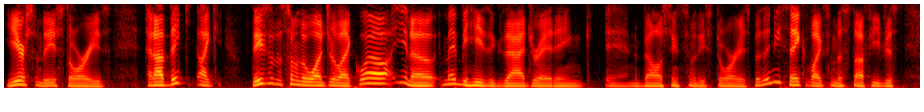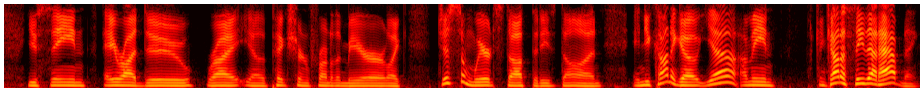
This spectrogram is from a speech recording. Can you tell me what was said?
you hear some of these stories, and I think like these are the, some of the ones you're like, well, you know, maybe he's exaggerating and embellishing some of these stories. But then you think of like some of the stuff you've just you've seen A Rod do, right? You know, the picture in front of the mirror, like just some weird stuff that he's done, and you kind of go, yeah, I mean, I can kind of see that happening.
